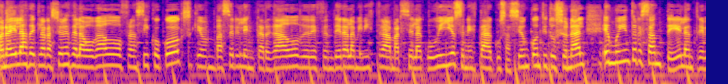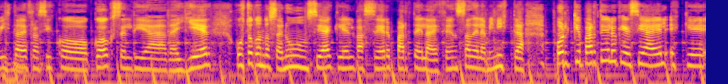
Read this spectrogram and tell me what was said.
Bueno, ahí las declaraciones del abogado Francisco Cox, que va a ser el encargado de defender a la ministra Marcela Cubillos en esta acusación constitucional. Es muy interesante ¿eh? la entrevista de Francisco Cox el día de ayer, justo cuando se anuncia que él va a ser parte de la defensa de la ministra, porque parte de lo que decía él es que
